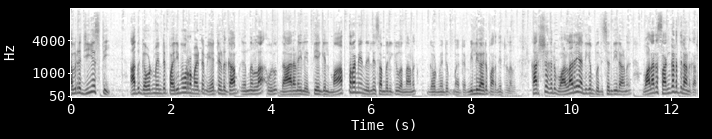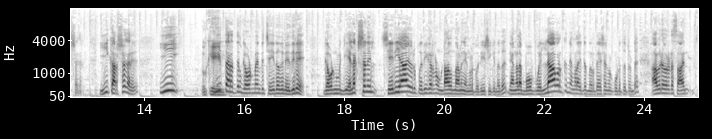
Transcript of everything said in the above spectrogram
അവരുടെ ജി എസ് ടി അത് ഗവൺമെന്റ് പരിപൂർണമായിട്ടും ഏറ്റെടുക്കാം എന്നുള്ള ഒരു ധാരണയിൽ എത്തിയെങ്കിൽ മാത്രമേ നെല്ല് സംഭരിക്കൂ എന്നാണ് ഗവൺമെന്റ് മറ്റേ മില്ലുകാർ പറഞ്ഞിട്ടുള്ളത്. കർഷകർ വളരെയധികം പ്രതിസന്ധിയിലാണ് വളരെ സങ്കടത്തിലാണ് കർഷകർ. ഈ കർഷകർ ഈ ഈ തരത്തിൽ ഗവൺമെന്റ് ചെയ്തതിനെതിരെ ഗവൺമെന്റ് ഇലക്ഷനിൽ ശരിയായ ഒരു പ്രതികരണം ഉണ്ടാകുമെന്നാണ് ഞങ്ങൾ പ്രതീക്ഷിക്കുന്നത്. ഞങ്ങളെ ബോബ് എല്ലാവർക്കും ഞങ്ങൾ അതിന്റെ നിർദ്ദേശങ്ങൾ കൊടുത്തിട്ടുണ്ട്. അവരവരുടെ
